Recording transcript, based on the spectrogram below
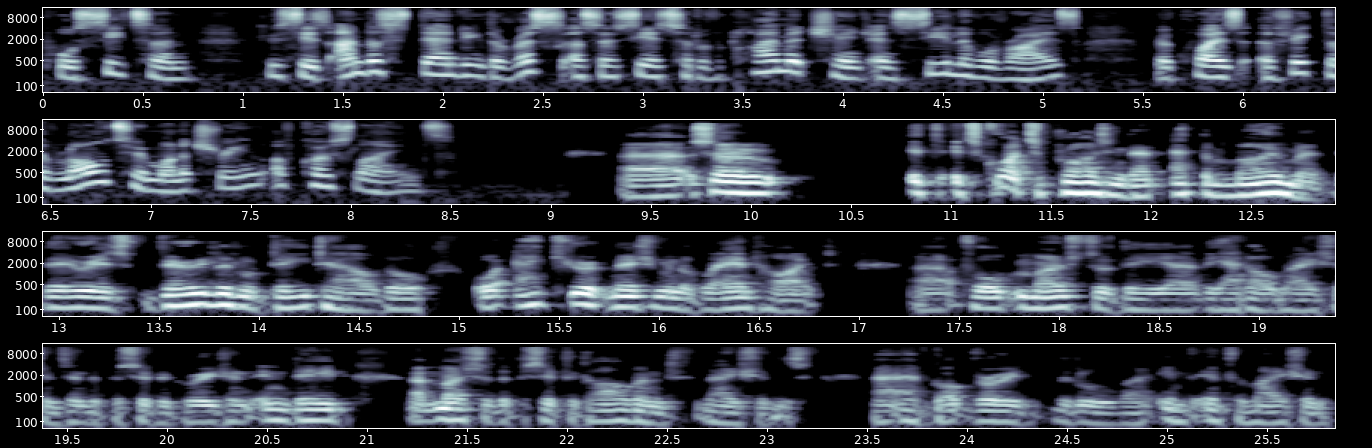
Paul Seaton, who says understanding the risks associated with climate change and sea level rise requires effective long term monitoring of coastlines. Uh, so it, it's quite surprising that at the moment there is very little detailed or, or accurate measurement of land height uh, for most of the uh, the atoll nations in the Pacific region. Indeed, uh, most of the Pacific Island nations uh, have got very little uh, in- information.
